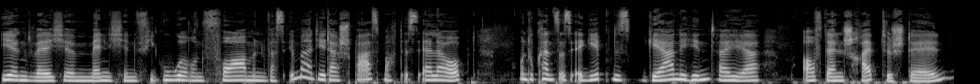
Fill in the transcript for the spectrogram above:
Irgendwelche Männchen, Figuren, Formen, was immer dir da Spaß macht, ist erlaubt. Und du kannst das Ergebnis gerne hinterher auf deinen Schreibtisch stellen.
